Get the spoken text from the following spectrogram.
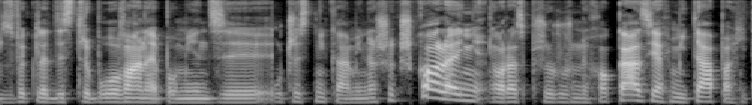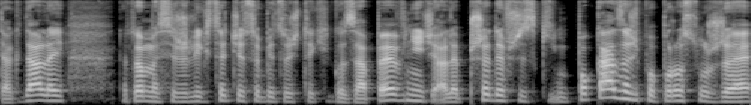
zwykle dystrybuowane pomiędzy uczestnikami naszych szkoleń oraz przy różnych okazjach, meetupach i tak dalej. Natomiast jeżeli chcecie sobie coś takiego zapewnić, ale przede wszystkim pokazać po prostu, że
